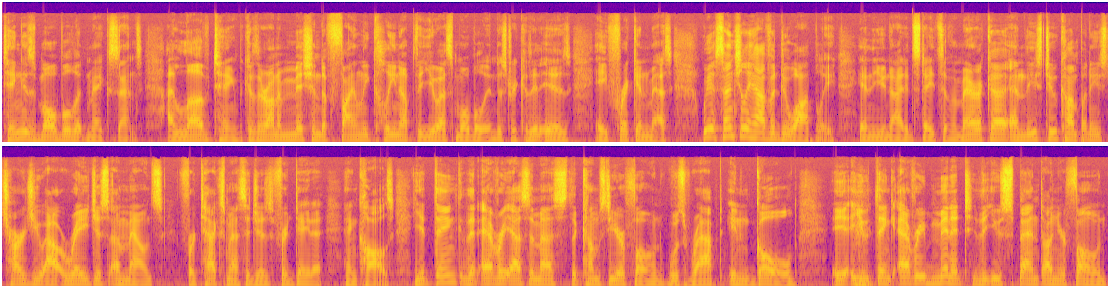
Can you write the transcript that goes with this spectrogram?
Ting is mobile that makes sense. I love Ting because they're on a mission to finally clean up the U.S. mobile industry because it is a frickin' mess. We essentially have a duopoly in the United States of America, and these two companies charge you outrageous amounts for text messages, for data, and calls. You'd think that every SMS that comes to your phone was wrapped in gold. You'd think every minute that you spent on your phone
